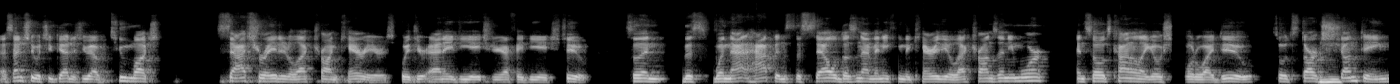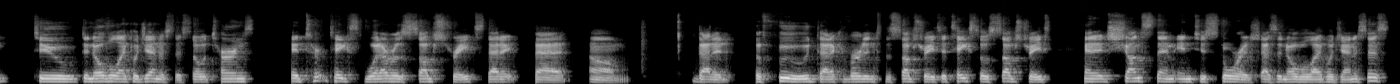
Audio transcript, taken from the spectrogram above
essentially what you get is you have too much saturated electron carriers with your NADH and your FADH2. So then this when that happens, the cell doesn't have anything to carry the electrons anymore. And so it's kind of like, oh, what do I do? So it starts mm-hmm. shunting to de novo lipogenesis. So it turns, it ter- takes whatever the substrates that it that um that it the food that it converted into the substrates, it takes those substrates and it shunts them into storage as de novo lipogenesis.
